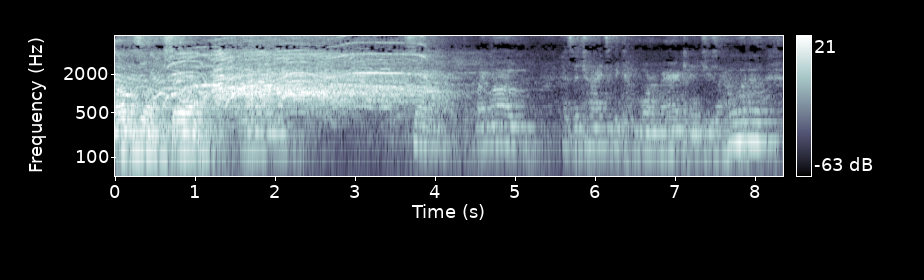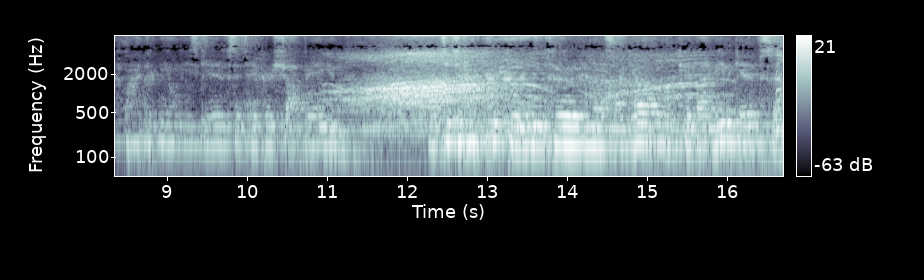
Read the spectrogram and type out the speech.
Love is love. So, um, so my mom has been trying to become more American. and She's like, I want to buy Brittany all these gifts and take her shopping and, and teach her how to cook Korean food. And I was like, yo, you can buy me the gifts. And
